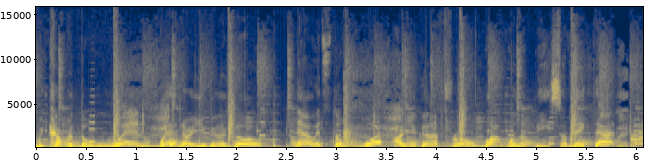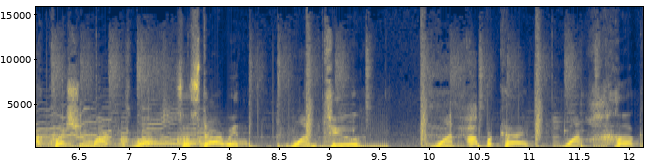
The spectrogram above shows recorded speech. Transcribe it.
We covered the when. When are you going to go? Now it's the what are you going to throw? What will it be? So make that a question mark as well. So start with one, two, one uppercut, one hook,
